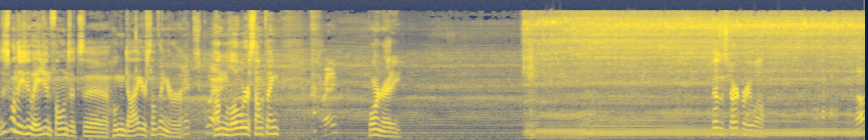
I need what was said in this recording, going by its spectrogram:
Is this one of these new Asian phones that's uh, hung die or something, or when it's square. hung low or something? Ready? Born ready. Doesn't start very well. No?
